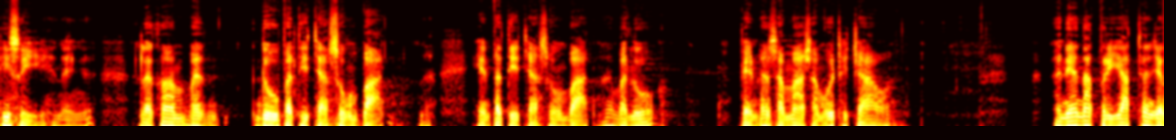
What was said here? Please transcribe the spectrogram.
ที่สี่อะไรเงี้ยแล้วก็มาดูปฏิจจสมุปบาทเห็นปฏิจจสมุปบาทบรรลุเป็นพระสัมมาสัมพุทธเจ้า อันนี้นักปริยัติท่านจะ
